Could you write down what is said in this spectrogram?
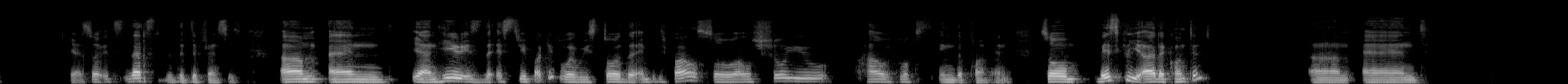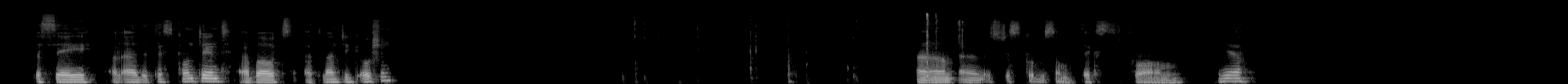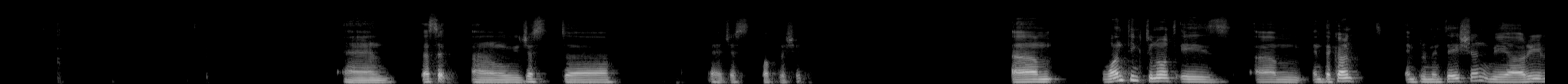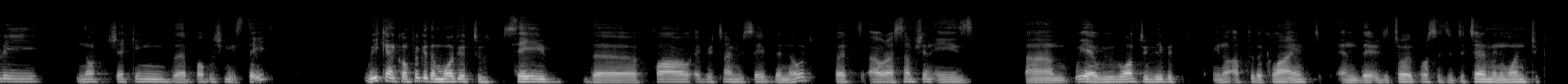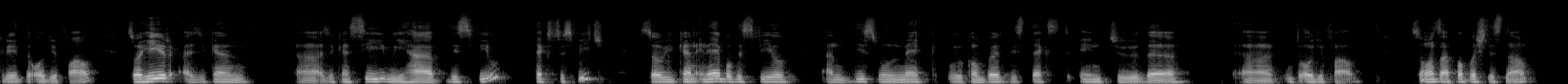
Yeah, so it's that's the, the differences. Um, and yeah, and here is the S3 bucket where we store the MP3 files. So I'll show you how it looks in the front end. So basically you add a content um, and let's say I'll add a test content about Atlantic Ocean. Um, and let's just copy some text from here. And that's it. And we just uh, yeah, just publish it. Um, one thing to note is um, in the current implementation, we are really not checking the publishing state. We can configure the module to save the file every time you save the node, but our assumption is, um, yeah, we want to leave it, you know, up to the client and the editorial process to determine when to create the audio file. So here, as you can, uh, as you can see, we have this field, text to speech. So you can enable this field and this will make, will convert this text into the uh, into audio file. So once I publish this now,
